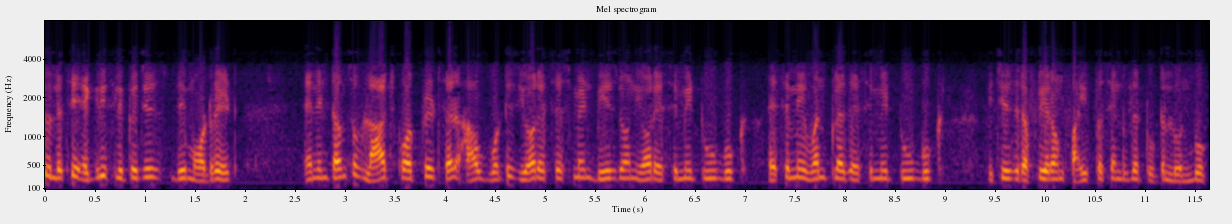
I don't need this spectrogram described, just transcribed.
so let's say agri slippages, they moderate. And in terms of large corporate, sir, how, what is your assessment based on your SMA 2 book, SMA 1 plus SMA 2 book, which is roughly around 5% of the total loan book?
